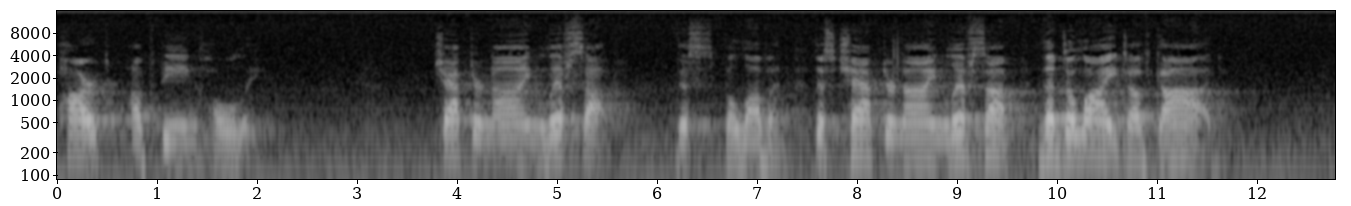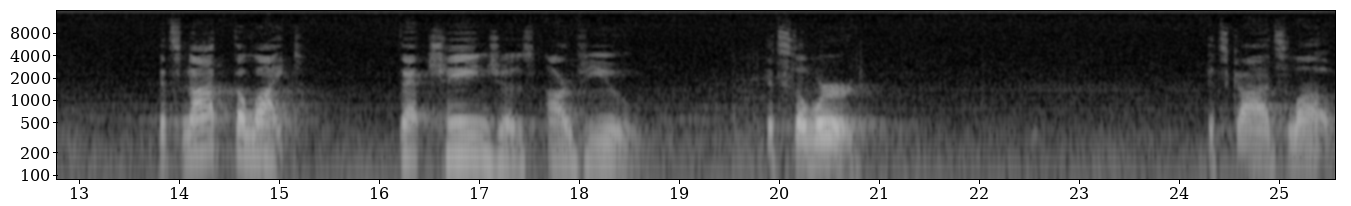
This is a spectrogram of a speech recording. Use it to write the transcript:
part of being holy. Chapter 9 lifts up this beloved. This chapter 9 lifts up the delight of God. It's not the light that changes our view, it's the Word. It's God's love,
